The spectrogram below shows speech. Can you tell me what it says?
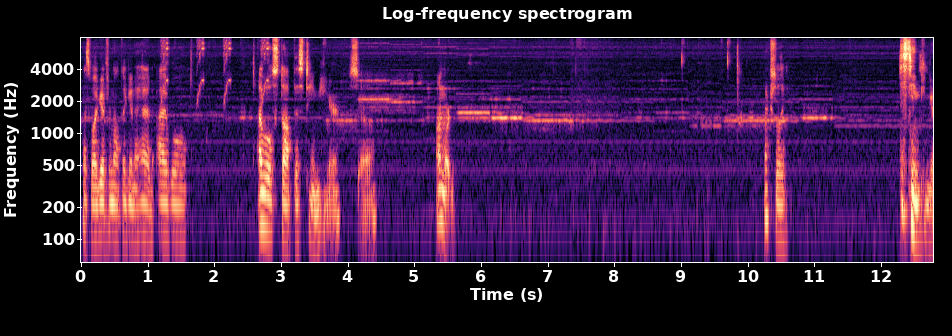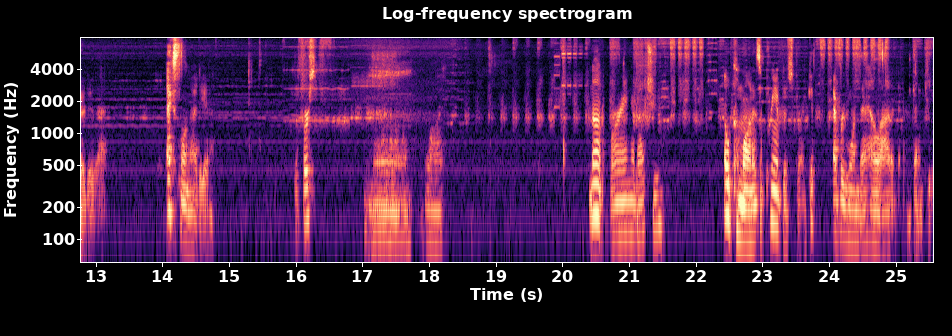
That's what I get for not thinking ahead. I will I will stop this team here, so onward. Actually, this team can go do that. Excellent idea. But first, uh, why? Not worrying about you. Oh, come on, it's a preemptive strike. Get everyone the hell out of there. Thank you.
